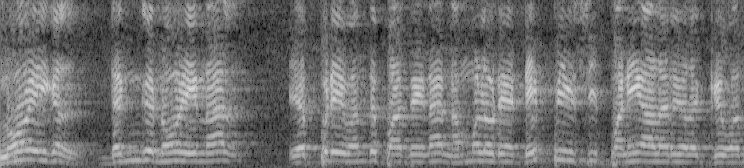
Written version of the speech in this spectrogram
நோய்கள் டெங்கு நோயினால் எப்படி வந்து பார்த்தீங்கன்னா நம்மளுடைய டிபிசி பணியாளர்களுக்கு வந்து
